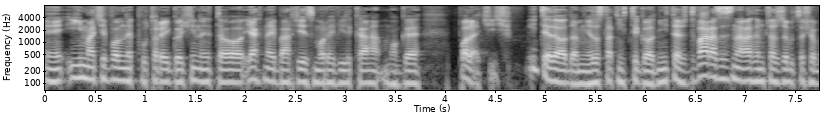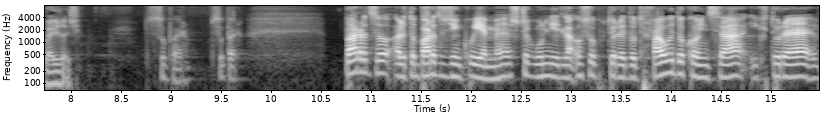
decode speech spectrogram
y, i macie wolne półtorej godziny, to jak najbardziej z Morę Wilka mogę polecić. I tyle ode mnie z ostatnich tygodni. Też dwa razy znalazłem czas, żeby coś obejrzeć. Super, super. Bardzo, ale to bardzo dziękujemy, szczególnie dla osób, które dotrwały do końca i które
